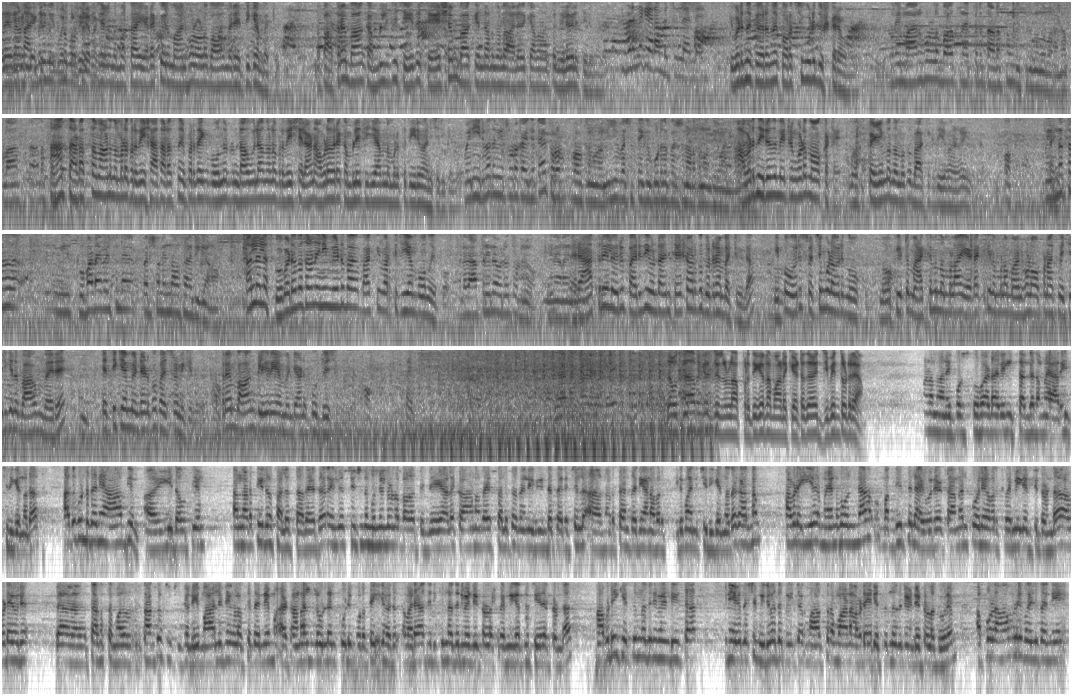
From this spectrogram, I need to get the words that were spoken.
അതായത് അൻപത് മീറ്റർ മീറ്ററിന് ഒരു പുറത്ത് പ്രതികരണം. എത്തിച്ചാൽ നമുക്ക് ആ ഇടയ്ക്ക് ഒരു മാൻഹോളുള്ള ഭാഗം വരെ എത്തിക്കാൻ പറ്റും. അപ്പൊ അത്രയും ഭാഗം കംപ്ലീറ്റ് ചെയ്ത ശേഷം ബാക്കി എന്താണെന്നുള്ള ആലോചിക്കാൻ നമുക്ക് നിലവിൽ തീരുമാനം. ഇവിടുന്ന് കയറാൻ പറ്റില്ല അല്ലേ? ഇവിടുന്ന് കയറുന്നത് കുറച്ചുകൂടി ദുഷ്കരമാണ്. സാർ ഈ ഭാഗത്ത് നേരത്തെ ഒരു തടസ്സം വെച്ചിരുന്നു എന്ന് പറഞ്ഞു. അപ്പോൾ ആ തടസ്സം ആ തടസ്സമാണ് നമ്മുടെ പ്രതീക്ഷ. ആ തടസ്സം ഇപ്പോഴത്തേക്ക് പോന്നിട്ടുണ്ടാവില്ല എന്നുള്ള പ്രതീക്ഷയിലാണ് അവിടെ വരെ കംപ്ലീറ്റ് ചെയ്യാൻ നമ്മളിപ്പോൾ തീരുമാനിച്ചിരിക്കുന്നത്. അപ്പോൾ ഇനി ഇരുപത് മീറ്ററോടെ കഴിഞ്ഞിട്ട് തുടർ പ്രവർത്തനങ്ങളുണ്ട് ഈ വശത്തേക്ക് കൂടുതൽ പരിശോധന നടത്തണമെന്ന് തീരുമാനിക്കും അവിടുന്ന് ഇരുപത് മീറ്ററും കൂടെ നോക്കട്ടെ. നോക്കി കഴിയുമ്പോൾ നമുക്ക് ബാക്കി തീരുമാനങ്ങൾ എടുക്കാം. ഇന്നത്തെ ഈ സ്കൂബ ഡൈവേഴ്സിന്റെ പരിശോധന ഇന്ന് അവസാനിപ്പിക്കുകയാണോ? അല്ലല്ല സ്കൂബ ഡൈവേഴ്സ് ആണ് ഇനി വീണ്ടും ബാക്കി വർക്ക് ചെയ്യാൻ പോകുന്നത് ഇപ്പോൾ രാത്രിയിൽ അവർ തുടരുമോ രാത്രിയിൽ ഒരു പരിധി ഉണ്ട് അതിന് ശേഷം അവർക്ക് തുടരാൻ പറ്റില്ല ഇപ്പോൾ ഒരു സ്ട്രെച്ചും കൂടെ അവർ നോക്കും. നോക്കിയിട്ട് മാക്സിമം നമ്മൾ ആ ഇടയ്ക്ക് നമ്മൾ മാൻഹോൾ ഓപ്പൺ ആക്കി വെച്ചിരിക്കുന്ന ഭാഗം വരെ എത്തിക്കാൻ വേണ്ടിയാണ് ഇപ്പോൾ പരിശ്രമിക്കുന്നത്. അത്രയും ഭാഗം ക്ലിയർ ചെയ്യാൻ വേണ്ടിയാണ് ഇപ്പോൾ ഉദ്ദേശിക്കുന്നത്. താങ്ക് യു ദൗത്യ സംഘത്തിനുള്ള പ്രതികരണമാണ് കേട്ടത്. ജിബിൻ തുടരാം. ആണെന്നാണ് ഇപ്പോൾ സ്കൂബ ഡൈവിംഗ് സംഘം നമ്മളെ അറിയിച്ചിരിക്കുന്നത്. അതുകൊണ്ട് തന്നെ ആദ്യം ഈ ദൗത്യം നടത്തിയിരുന്ന സ്ഥലത്ത് അതായത് റെയിൽവേ സ്റ്റേഷന് മുന്നിലുള്ള ഭാഗത്ത് ഇയാളെ കാണാതായ സ്ഥലത്ത് തന്നെ വീണ്ടും തെരച്ചിൽ നടത്താൻ തന്നെയാണ് അവർ തീരുമാനിച്ചിരിക്കുന്നത്. കാരണം അവിടെ ഈ മേൻഹോളിന് മധ്യത്തിലായി ഒരു ടണൽ പോലെ അവർ ക്രമീകരിച്ചിട്ടുണ്ട്. അവിടെ ഒരു തടസ്സം തടസ്സം സൃഷ്ടിച്ചിട്ടുണ്ട്. ഈ മാലിന്യങ്ങളൊക്കെ തന്നെ ടണലിനുള്ളിൽ കൂടി പുറത്തേക്ക് വര- വരാതിരിക്കുന്നതിന് വേണ്ടിയിട്ടുള്ള ക്രമീകരണം ചെയ്തിട്ടുണ്ട്. അവിടേക്ക് എത്തുന്നതിന് വേണ്ടിയിട്ട് ഏകദേശം ഇരുപത് മീറ്റർ മാത്രമാണ് അവിടേക്ക് എത്തുന്നതിന് വേണ്ടിയിട്ടുള്ള ദൂരം. അപ്പോൾ ആ ഒരു വഴി തന്നെ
